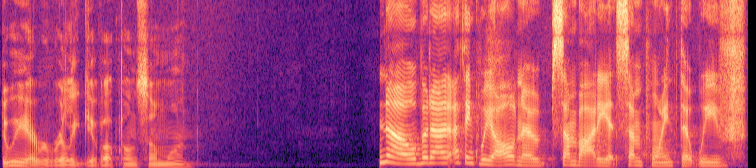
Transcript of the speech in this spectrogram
do we ever really give up on someone? No, but I, I think we all know somebody at some point that we've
